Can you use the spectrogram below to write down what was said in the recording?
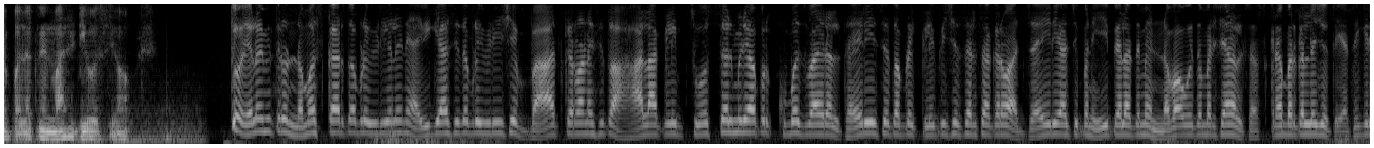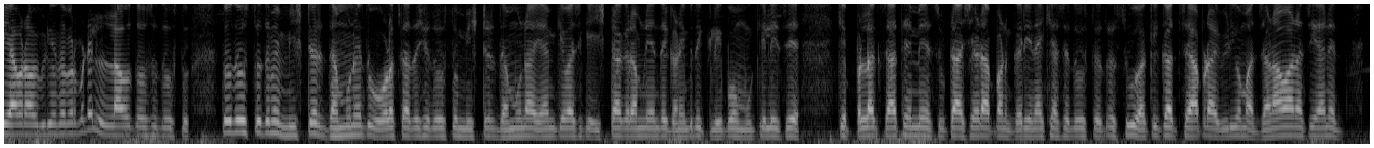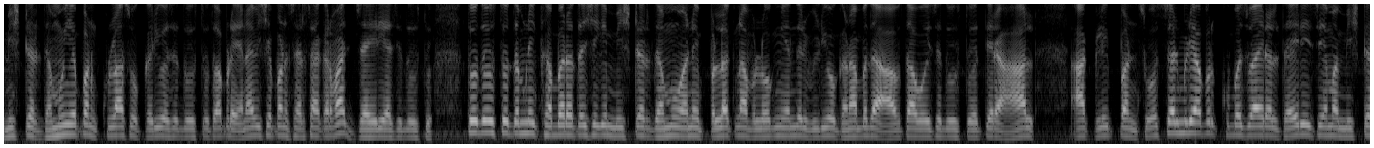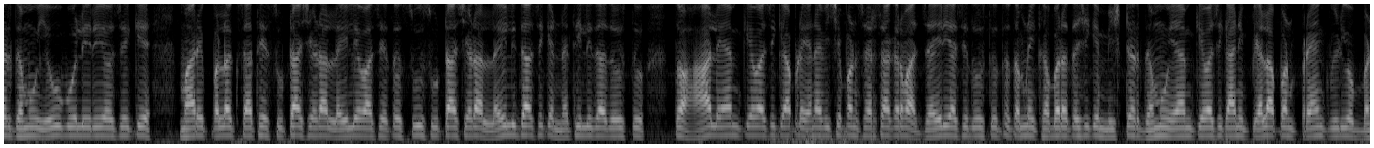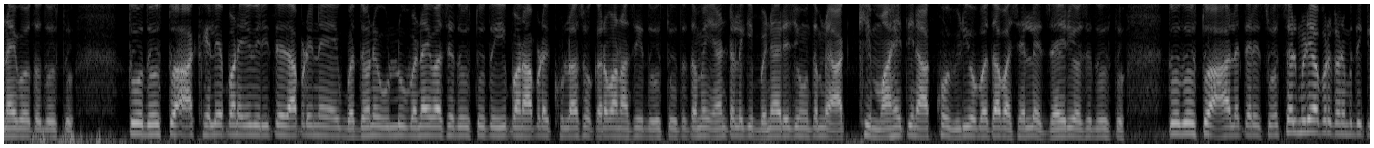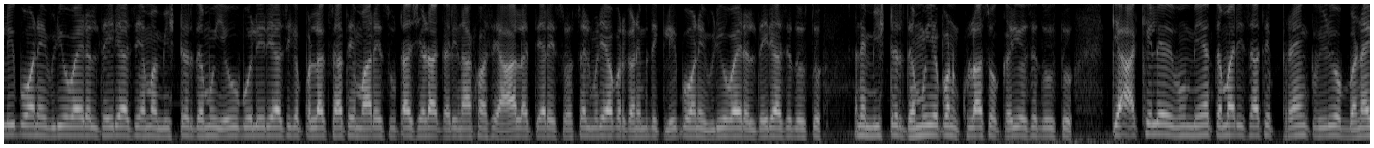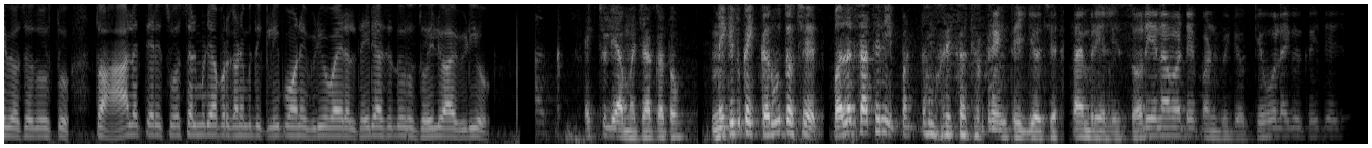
ને પલકને મારે ડિવોર્સ લેવા પડશે તો હેલો મિત્રો, નમસ્કાર. તો આપણે વીડિયો લઈને આવી ગયા છીએ તો આપણે વીડિયો વિશે વાત કરવાની છે. તો હાલ આ ક્લિપ સોશિયલ મીડિયા પર ખૂબ જ વાયરલ થઈ રહી છે. તો આપણે ક્લિપ વિશે ચર્ચા કરવા જઈ રહ્યા છીએ. પણ એ પહેલાં તમે નવા હોય તમારી ચેનલ સબસ્ક્રાઈબર કરી લેજો. ત્યાંથી કરી આવવા વીડિયો તમારા માટે લાવતો હશો દોસ્તો. તો દોસ્તો, તમે મિસ્ટર ધમુને તો ઓળખતા થશો દોસ્તો. મિસ્ટર ધમુના એમ કહેવાય છે કે ઇન્સ્ટાગ્રામની અંદર ઘણી બધી ક્લિપો મૂકેલી છે કે પલક સાથે મેં છૂટાછેડા પણ કરી નાખ્યા છે દોસ્તો. તો શું હકીકત છે? આપણા વિડીયોમાં જણાવવાના છે અને મિસ્ટર ધમુએ પણ ખુલાસો કર્યો છે દોસ્તો. તો આપણે એના વિશે પણ ચર્ચા કરવા જઈ રહ્યા છીએ દોસ્તો. તો દોસ્તો તમને ખબર જ હશે કે મિસ્ટર ધમુ અને પલકના વ્લોગની અંદર વીડિયો ઘણા બધા આવતા હોય છે દોસ્તો. અત્યારે હાલ આ ક્લિપ પણ સોશિયલ મીડિયા પર ખૂબ જ વાયરલ થઈ રહી છે. એમાં મિસ્ટર ધમુ એવું બોલી રહ્યો છે કે મારે પલક સાથે છૂટાછેડા લઈ લેવા છે. તો શું છૂટાછેડા લઈ લીધા છે કે નથી લીધા દોસ્તો? તો હાલ એમ કહેવાય છે કે આપણે એના વિશે પણ ચર્ચા કરવા જઈ રહ્યા છીએ દોસ્તો. તો તમને ખબર જ હશે કે મિસ્ટર ધમુ એમ કહેવાય છે કે આની પહેલાં પણ પ્રેન્ક વીડિયો બનાવ્યો હતો દોસ્તો. તો દોસ્તો આ ખેલે પણ એવી રીતે આપણને બધાને ઉલ્લુ બનાવ્યા છે દોસ્તો, તો એ પણ આપણે ખુલાસો કરવાના છે દોસ્તો. તો તમે એન્ટ લગી બન્યા રહેજો, હું તમને આખી માહિતીને આખો વીડિયો બતાવવા છેલ્લે જઈ રહ્યો છે દોસ્તો. તો દોસ્તો હાલ અત્યારે સોશિયલ મીડિયા પર ઘણી બધી ક્લિપો અને વીડિયો વાયરલ થઈ રહ્યા છે. એમાં મિસ્ટર ધમુ એવું બોલી રહ્યા છે કે પલક સાથે મારે છૂટાછેડા કરી નાખવા છે. હાલ અત્યારે સોશિયલ મીડિયા પર ઘણી બધી ક્લિપો અને વીડિયો વાયરલ થઈ રહ્યા છે દોસ્તો. અને મિસ્ટર ધમુએ પણ ખુલાસો કર્યો છે દોસ્તો કે આ ખેલે હું મેં તમારી સાથે ફ્રેન્ક વીડિયો બનાવ્યો છે દોસ્તો. તો હાલ અત્યારે સોશિયલ મીડિયા પર ઘણી બધી ક્લિપો અને વીડિયો વાયરલ થઈ રહ્યા છે દોસ્તો જોઈ લો આ વીડિયો એકચ્યુઅલી આ મજાક હતો. મેં કીધું કંઈક કરવું તો છે. પલક સાથે નહીં, પણ તમારી સાથે પ્રેન્ક થઈ ગયો છે. આઈ એમ રિયલી સોરી એના માટે, પણ વીડિયો કેવો લાગ્યો કહી દેજો.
